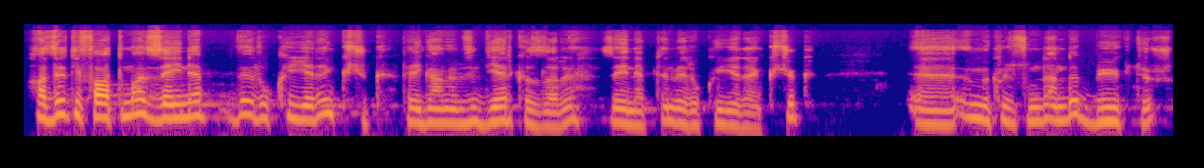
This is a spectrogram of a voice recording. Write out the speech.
Hazreti Fatıma Zeynep ve Rukiye'den küçük. Peygamberimizin diğer kızları Zeynep'ten ve Rukiye'den küçük. E, Ümmü Külsüm'den de büyüktür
